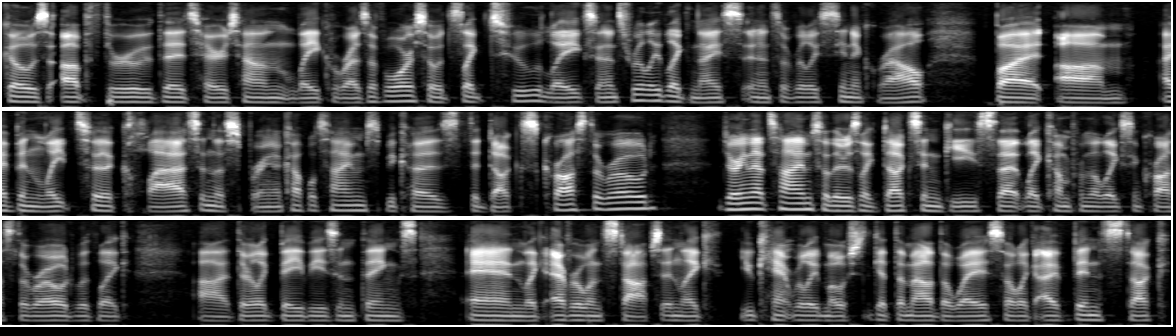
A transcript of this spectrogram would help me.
goes up through the Tarrytown Lake Reservoir, so it's like two lakes, and it's really like nice, and it's a really scenic route. But um, I've been late to class in the spring a couple times because the ducks cross the road during that time. So there's like ducks and geese that like come from the lakes and cross the road with like uh, they're like babies and things, and like everyone stops and like you can't really motion get them out of the way. So like I've been stuck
